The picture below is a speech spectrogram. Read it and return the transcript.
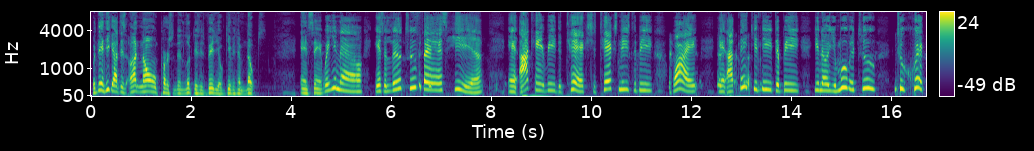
But then he got this unknown person that looked at his video, giving him notes and saying, "Well, you know, it's a little too fast here, and I can't read the text. Your text needs to be white, and I think you need to be, you know, you're moving too too quick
